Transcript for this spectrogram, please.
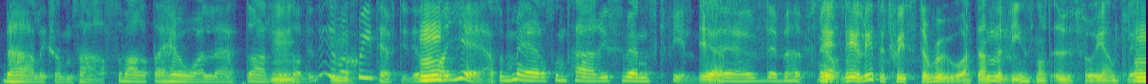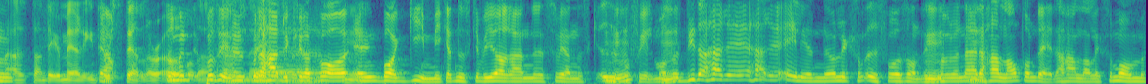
det här liksom så här svarta hålet och allting mm. sånt. Det var mm. skithäftigt. Jag tror mm. bara yeah, alltså mer sånt här i svensk film. Yes. Det, det, behövs. Det, alltså. det är lite twisteroo att det inte mm. finns något ufo egentligen. Mm. Utan det är mer interstellar ja. över ja, den. Precis, för det hade kunnat vara mm. en bara gimmick att nu ska vi göra en eh, svensk ufo-film. Och så, det här är, här är alien och liksom ufo och sånt. Liksom. Men nej, det handlar inte om det. Det handlar liksom om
